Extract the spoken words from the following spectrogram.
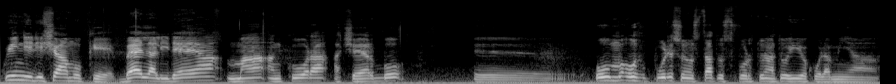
Quindi diciamo che bella l'idea ma ancora acerbo eh, oppure sono stato sfortunato io con la mia,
